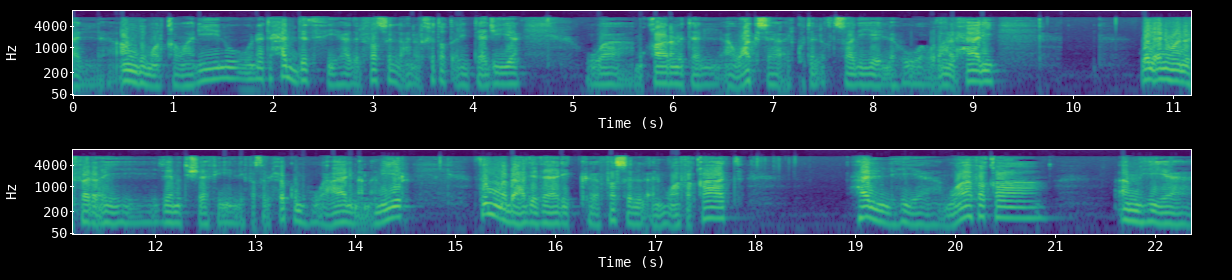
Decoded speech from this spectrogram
الأنظمة والقوانين ونتحدث في هذا الفصل عن الخطط الإنتاجية ومقارنة أو عكسها الكتل الاقتصادية اللي هو وضعنا الحالي. والعنوان الفرعي زي ما أنتم شايفين لفصل الحكم هو عالم أم أمير. ثم بعد ذلك فصل الموافقات. هل هي موافقة أم هي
